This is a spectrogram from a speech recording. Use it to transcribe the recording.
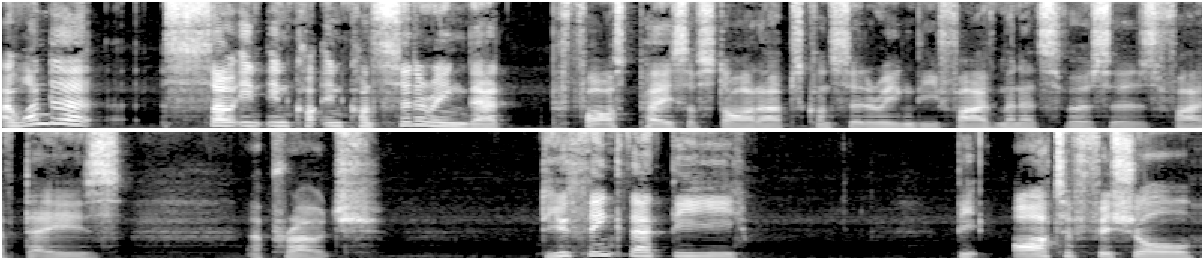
I wonder. So in in in considering that fast pace of startups, considering the five minutes versus five days approach, do you think that the the artificial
